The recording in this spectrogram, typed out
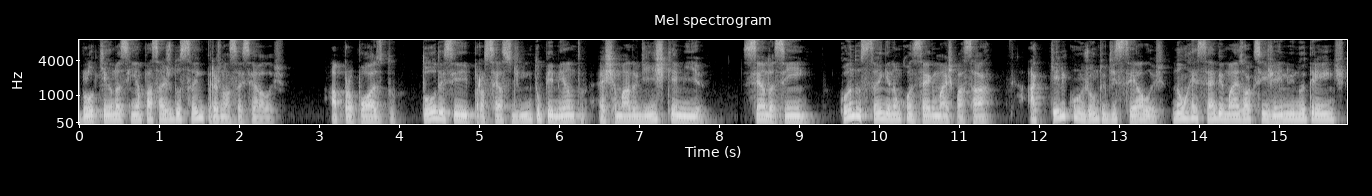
bloqueando assim a passagem do sangue para as nossas células. A propósito, Todo esse processo de entupimento é chamado de isquemia. Sendo assim, quando o sangue não consegue mais passar, aquele conjunto de células não recebe mais oxigênio e nutrientes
